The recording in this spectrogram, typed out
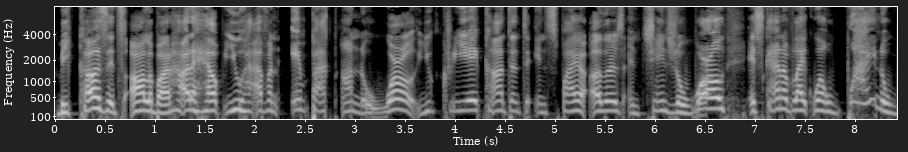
because it's all about how to help you have an impact on the world. You create content to inspire others and change the world. It's kind of like, well, why in the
